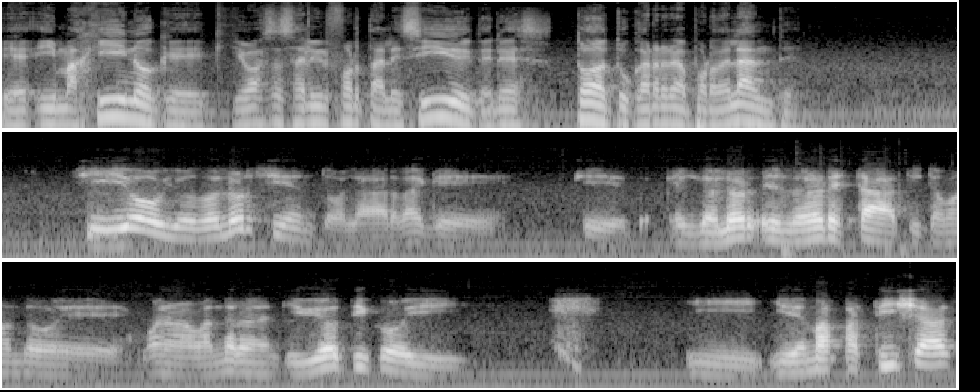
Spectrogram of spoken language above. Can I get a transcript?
eh, imagino que, que vas a salir fortalecido y tenés toda tu carrera por delante. Sí, obvio, dolor siento, la verdad que, que el dolor el dolor está, estoy tomando, eh, bueno, me mandaron antibiótico y, y, y demás pastillas,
